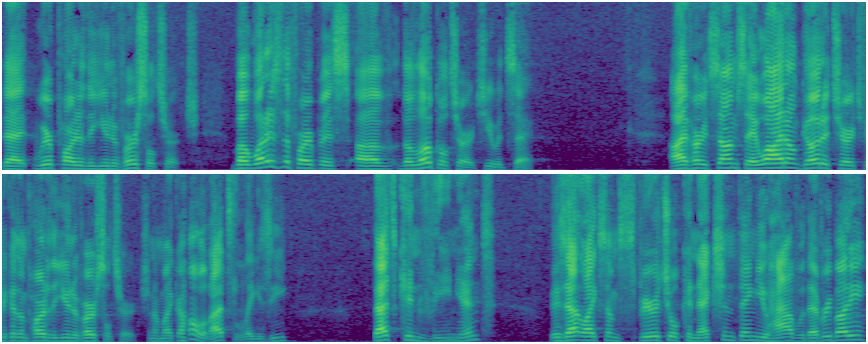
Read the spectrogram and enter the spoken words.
That we're part of the universal church. But what is the purpose of the local church, you would say? I've heard some say, well, I don't go to church because I'm part of the universal church. And I'm like, oh, well, that's lazy. That's convenient. Is that like some spiritual connection thing you have with everybody?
